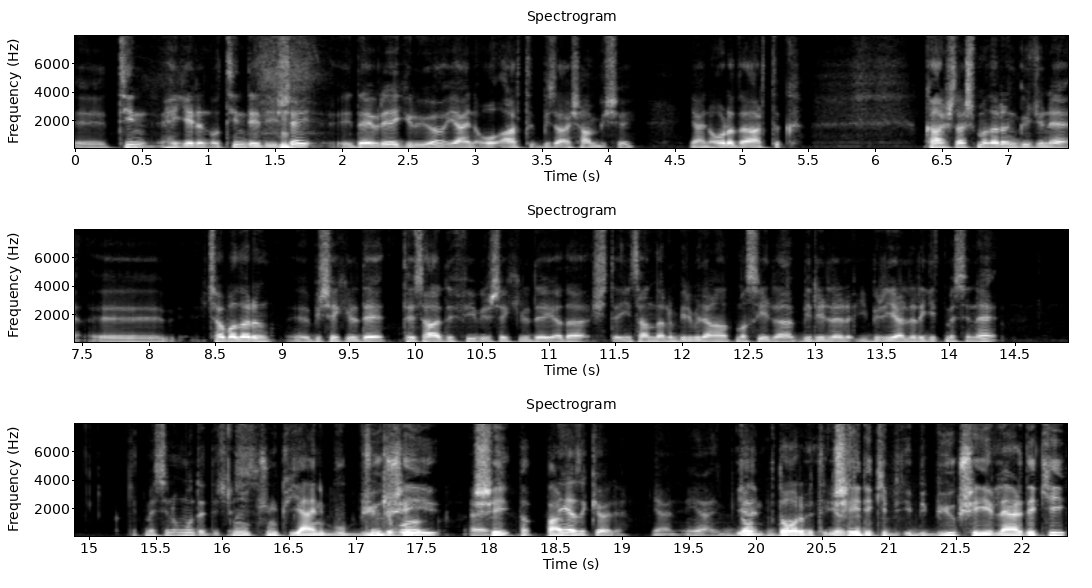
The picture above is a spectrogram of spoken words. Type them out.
e, tin Hegel'in o tin dediği şey e, devreye giriyor. Yani o artık bizi aşan bir şey. Yani orada artık karşılaşmaların gücüne, e, çabaların e, bir şekilde tesadüfi bir şekilde ya da işte insanların birbirine anlatmasıyla birileri, bir yerlere gitmesine gitmesini umut edeceğiz. Hı, Çünkü yani bu büyük Çünkü bu- şeyi evet. şey pa- pardon. Ne yazık ki öyle. Yani, yani, do- Yani doğru bir şeydeki büyük şehirlerdeki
